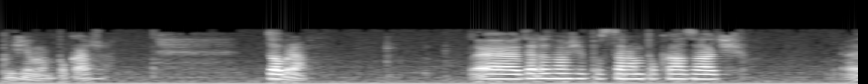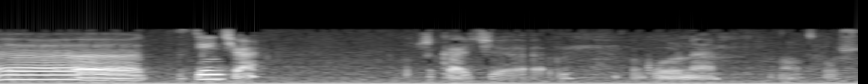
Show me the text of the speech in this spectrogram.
później wam pokażę. Dobra. E, teraz wam się postaram pokazać e, zdjęcie. Poczekajcie. Ogólne. No, otwórz.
